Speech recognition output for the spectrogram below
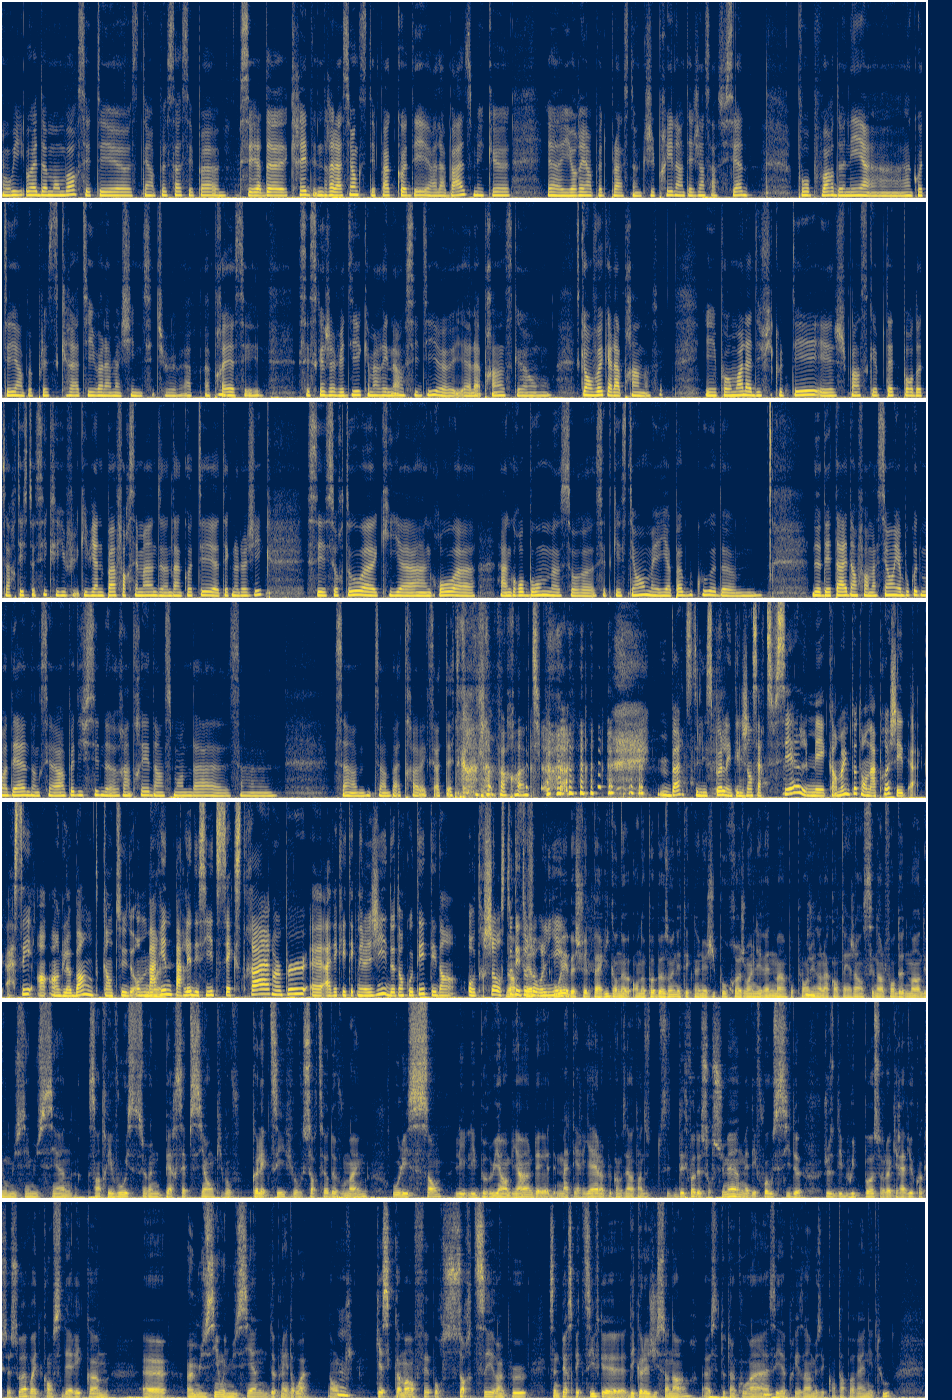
Oui, ouais, de mon bord, c'était euh, un peu ça. C'est de créer une relation que c'était pas codé à la base, mais que euh, il y aurait un peu de place. Donc, j'ai pris l'intelligence artificielle pour pouvoir donner un, un, côté un peu plus créatif à la machine, si tu veux. Après, mm. c'est c'est ce que j'avais dit et que Marina aussi dit. Euh, elle apprend ce qu'on ce qu'on veut qu'elle apprenne, en fait. Et pour moi, la difficulté, et je pense que peut-être pour d'autres artistes aussi qui qui viennent pas forcément d'un côté euh, technologique, c'est surtout euh, qu'il y a un gros euh, un gros boom sur euh, cette question, mais il n'y a pas beaucoup de, de détails, d'informations. Il y a beaucoup de modèles, donc c'est un peu difficile de rentrer dans ce monde-là sans, ça, ça battre avec sa tête contre la paroi un petit peu. Hubert, tu n'utilises pas l'intelligence artificielle, mais quand même, toi, ton approche est assez englobante. Quand tu, Marine parlait d'essayer de s'extraire un peu euh, avec les technologies. De ton côté, tu es dans autre chose. Tout est toujours lié. Oui, ben, je fais le pari qu'on n'a pas besoin des technologies pour rejoindre l'événement, pour plonger mm. dans la contingence. C'est dans le fond de demander aux musiciens, musiciennes, centrez-vous sur une perception qui va vous, collective, qui va vous sortir de vous-même où les sons, les, bruits ambiants, de, matériel, un peu comme vous avez entendu, des fois de sources humaines, mais des fois aussi de juste des bruits de pas sur le gravier ou quoi que ce soit, va être considéré comme euh, un musicien ou une musicienne de plein droit. Donc, hmm. qu'est-ce, comment on fait pour sortir un peu C'est une perspective d'écologie sonore. Euh, c'est tout un courant hmm. assez présent en musique contemporaine et tout.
